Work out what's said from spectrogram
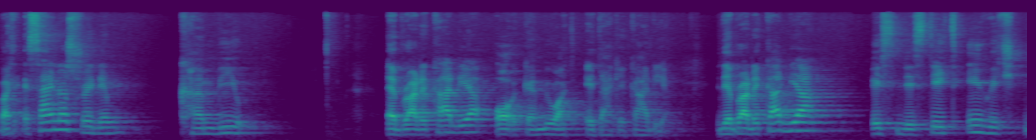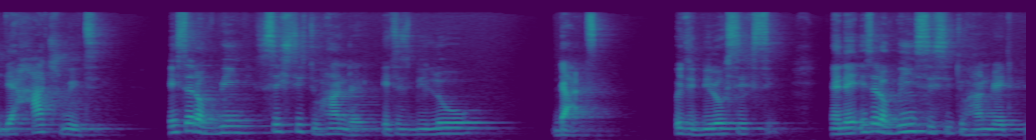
But a sinus rhythm can be a bradycardia or it can be what a tachycardia. The bradycardia is the state in which the heart rate instead of being 60 to 100 it is below that which is below 60 and then instead of being 60 to 100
